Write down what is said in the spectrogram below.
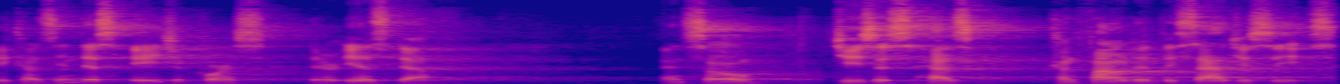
because in this age, of course, there is death. And so Jesus has confounded the Sadducees.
